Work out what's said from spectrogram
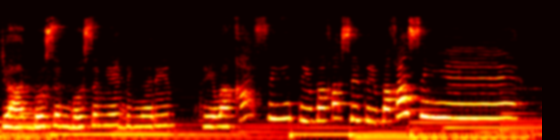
jangan bosen-bosen ya dengerin. Terima kasih terima kasih terima kasih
